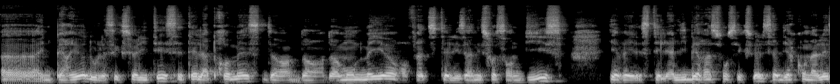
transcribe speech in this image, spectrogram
à une période où la sexualité, c'était la promesse d'un monde meilleur. En fait, c'était les années 70. Il y avait, c'était la libération sexuelle, c'est-à-dire qu'on allait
